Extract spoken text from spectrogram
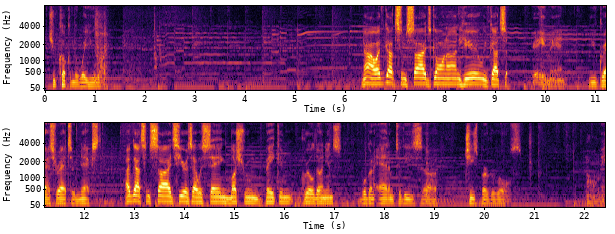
but you cook them the way you like. Now I've got some sides going on here. We've got some. Hey man, you grass rats are next. I've got some sides here, as I was saying mushroom, bacon, grilled onions. We're going to add them to these uh, cheeseburger rolls. Oh man,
